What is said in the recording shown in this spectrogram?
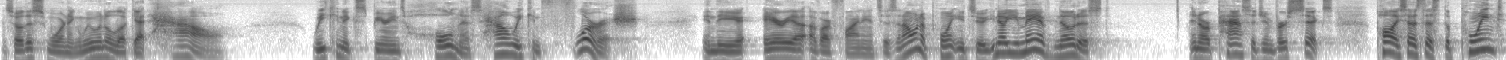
And so this morning, we want to look at how we can experience wholeness, how we can flourish in the area of our finances. And I want to point you to, you know, you may have noticed in our passage in verse 6, Paul he says this, the point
